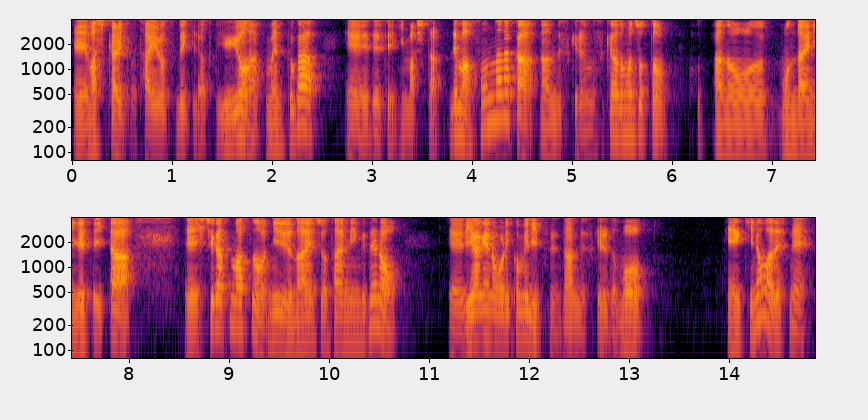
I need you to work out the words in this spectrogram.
えー、まあ、しっかりと対応すべきだというようなコメントが、えー、出ていました。で、まあ、そんな中なんですけれども、先ほどもちょっと、あの、問題に出ていた、えー、7月末の27日のタイミングでの、え、利上げの折り込み率なんですけれども、え、昨日はですね、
